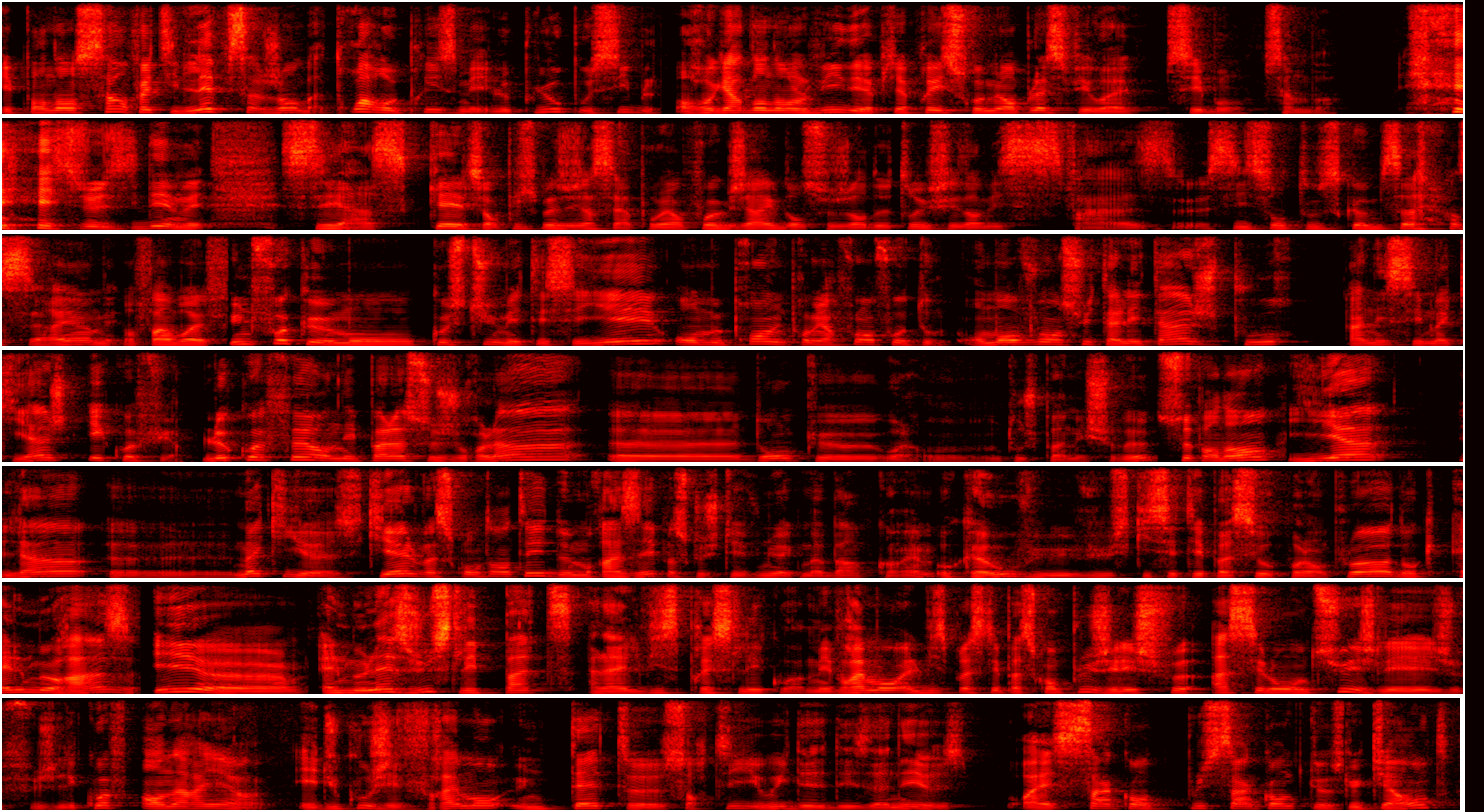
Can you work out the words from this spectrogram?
Et pendant ça, en fait, il lève sa jambe à trois reprises, mais le plus haut possible, en regardant dans le vide, et puis après, il se remet en place, il fait Ouais, c'est bon, ça me va. Et je me suis dit, mais c'est un sketch. En plus, je dire, c'est la première fois que j'arrive dans ce genre de truc. Je suis dit, mais s'ils sont tous comme ça, j'en sais rien. Mais enfin, bref. Une fois que mon costume est essayé, on me prend une première fois en photo. On m'envoie ensuite à l'étage pour un essai maquillage et coiffure. Le coiffeur n'est pas là ce jour-là, euh, donc euh, voilà, on ne touche pas à mes cheveux. Cependant, il y a la euh, maquilleuse qui elle va se contenter de me raser parce que j'étais venu avec ma barbe quand même au cas où vu, vu ce qui s'était passé au pôle emploi donc elle me rase et elle me laisse juste les pattes à la Elvis Presley quoi mais vraiment Elvis Presley parce qu'en plus j'ai les cheveux assez longs au-dessus et je les, je, les coiffe en arrière et du coup j'ai vraiment une tête sortie oui des, années ouais 50 plus 50 que, que 40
